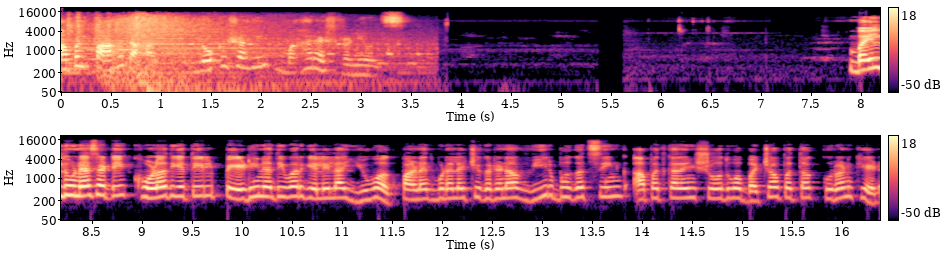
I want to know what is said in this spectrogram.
आपण पाहत आहात लोकशाही महाराष्ट्र न्यूज. बैल धुण्यासाठी खोळद येथील पेढी नदीवर गेलेला युवक पाण्यात बुडाल्याची घटना वीर भगतसिंग आपत्कालीन शोध व बचाव पथक कुरणखेड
